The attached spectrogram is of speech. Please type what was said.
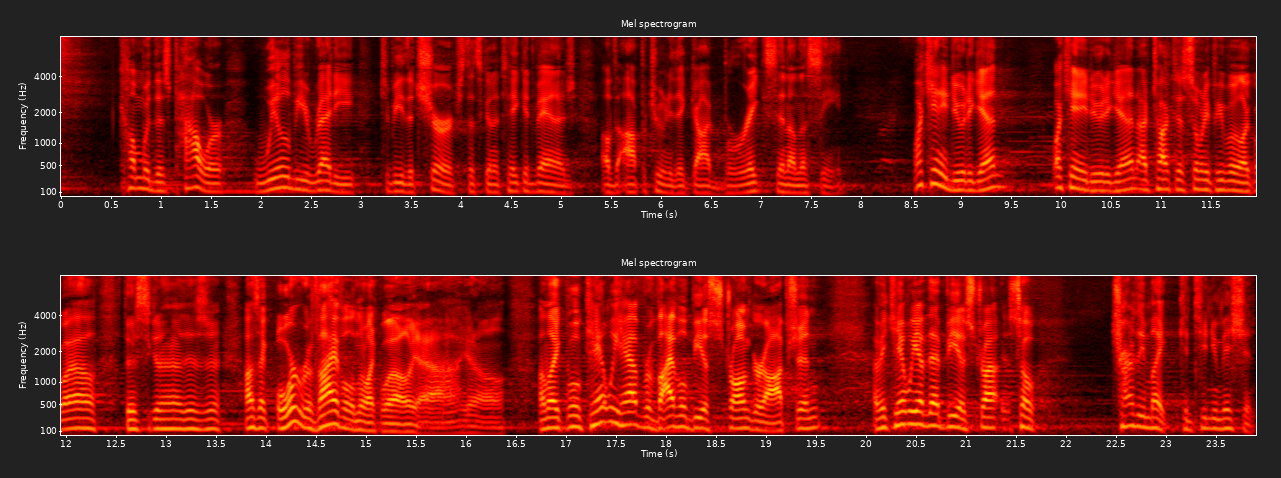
come with His power, we'll be ready to be the church that's going to take advantage of the opportunity that God breaks in on the scene. Why can't He do it again? Why can't he do it again? I've talked to so many people who are like, well, this is gonna, this is. I was like, or revival. And they're like, well, yeah, you know. I'm like, well, can't we have revival be a stronger option? I mean, can't we have that be a strong? So, Charlie Mike, continue mission.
